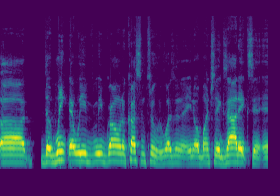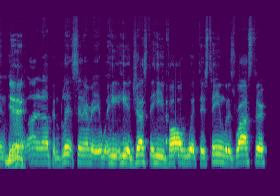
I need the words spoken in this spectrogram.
uh the Wink that we've we've grown accustomed to. It wasn't you know a bunch of exotics and, and, yeah. and lining up and blitzing every. It, he he adjusted, he evolved with his team, with his roster.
